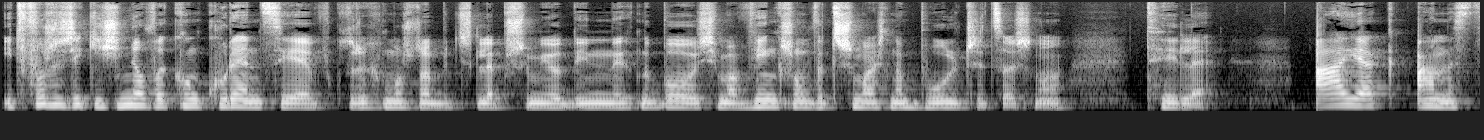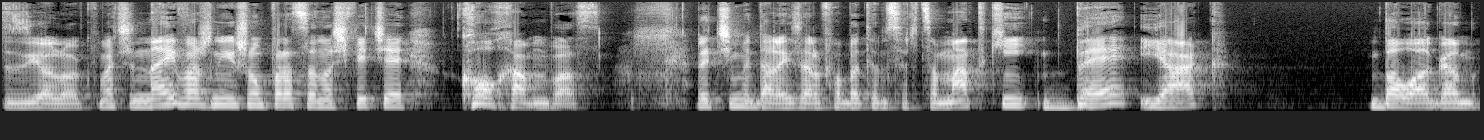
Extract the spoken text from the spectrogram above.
i tworzyć jakieś nowe konkurencje, w których można być lepszymi od innych, no bo się ma większą wytrzymać na ból czy coś, no. Tyle. A jak anestezjolog. Macie najważniejszą pracę na świecie. Kocham was. Lecimy dalej z alfabetem serca matki. B jak bałagan.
